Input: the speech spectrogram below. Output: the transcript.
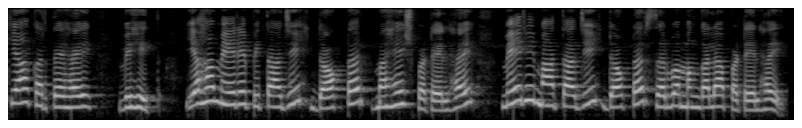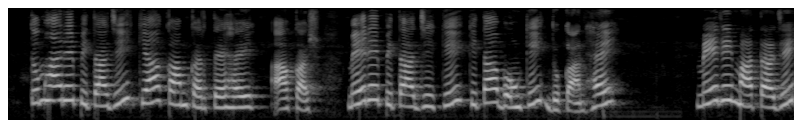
क्या करते हैं? विहित। यह मेरे पिताजी डॉक्टर महेश पटेल है। मेरी माताजी डॉक्टर सर्वमंगला पटेल है। तुम्हारे पिताजी क्या काम करते हैं? आकाश। मेरे पिताजी की किताबों की दुकान है। मेरी माताजी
